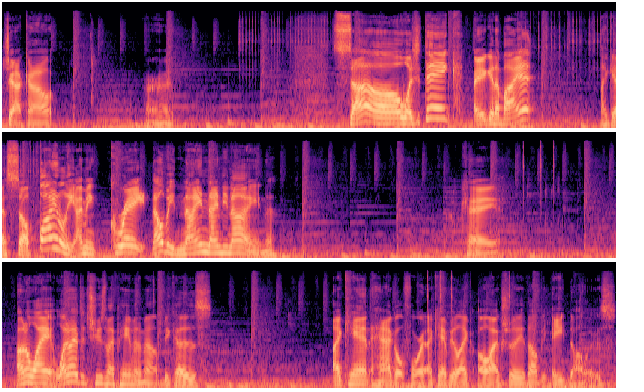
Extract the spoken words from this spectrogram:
Checkout. All right. So, what'd you think? Are you gonna buy it? I guess so. Finally! I mean, great. That'll be $9.99. Okay. I don't know why. Why do I have to choose my payment amount? Because I can't haggle for it. I can't be like, oh, actually, that'll be eight dollars.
